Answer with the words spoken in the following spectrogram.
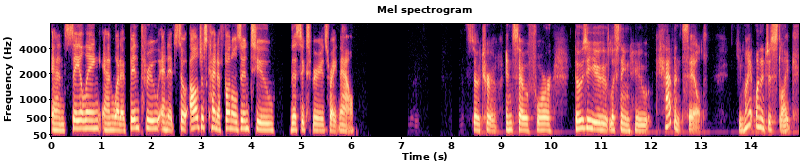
and sailing and what i've been through. And it's so all just kind of funnels into this experience right now. So true. And so, for those of you listening who haven't sailed, you might want to just like,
